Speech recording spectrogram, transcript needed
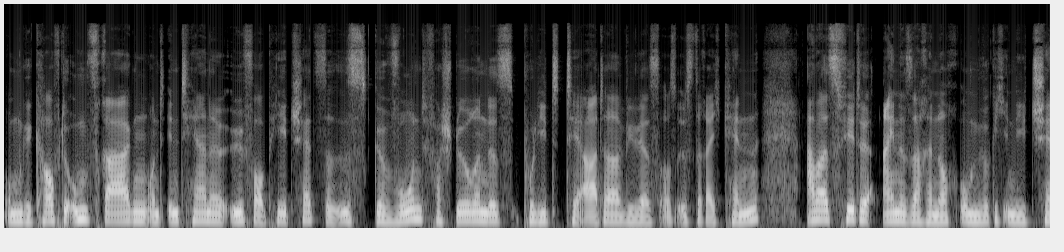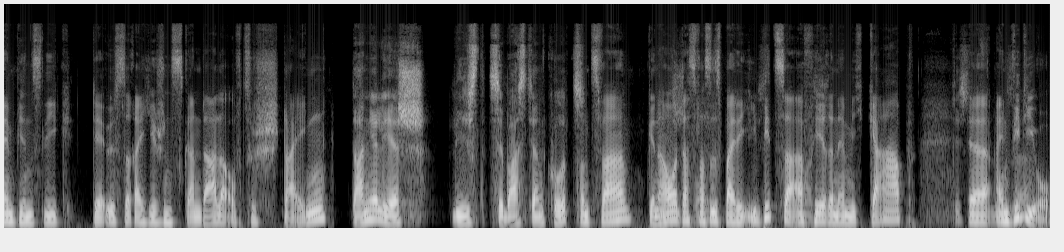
um gekaufte Umfragen und interne ÖVP-Chats, das ist gewohnt verstörendes Polittheater, wie wir es aus Österreich kennen. Aber es fehlte eine Sache noch, um wirklich in die Champions League der österreichischen Skandale aufzusteigen. Daniel Jesch liest Sebastian Kurz. Und zwar genau das, was es bei der Ibiza-Affäre nämlich gab, äh, ein Video.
